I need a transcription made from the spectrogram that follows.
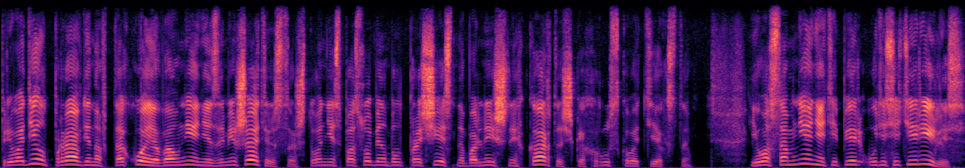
приводил Правдина в такое волнение замешательство, что он не способен был прочесть на больничных карточках русского текста. Его сомнения теперь удесятерились.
